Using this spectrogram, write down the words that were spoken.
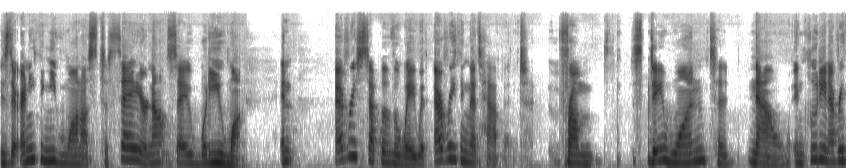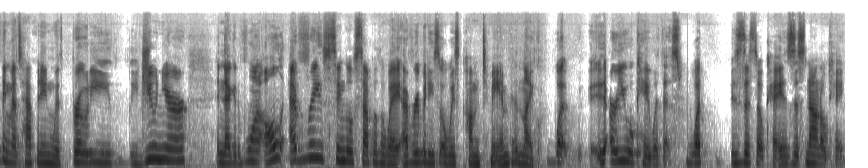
Is there anything you want us to say or not say? What do you want? And every step of the way, with everything that's happened from s- day one to now, including everything that's happening with Brodie, Lee Jr., and negative one, all every single step of the way, everybody's always come to me and been like, "What are you okay with this? What is this okay? Is this not okay?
